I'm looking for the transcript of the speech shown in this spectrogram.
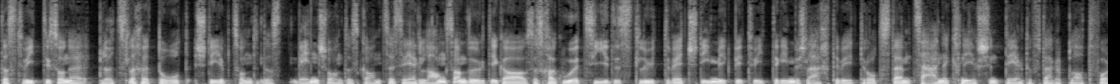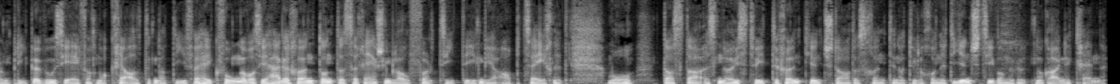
dass Twitter so einen plötzlichen Tod stirbt, sondern dass, wenn schon, das Ganze sehr langsam würde gehen. Also es kann gut sein, dass die Leute, wenn die Stimmung bei Twitter immer schlechter wird, trotzdem zähneknirschend dort auf dieser Plattform bleiben, weil sie einfach noch keine Alternative haben gefunden, wo sie her können und dass sich erst im Laufe der Zeit irgendwie abzeichnet, wo dass da ein neues Twitter könnte entstehen. Das könnte natürlich auch ein Dienst sein, den wir heute noch gar nicht kennen.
